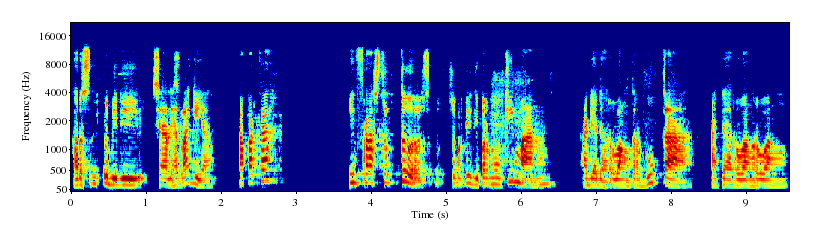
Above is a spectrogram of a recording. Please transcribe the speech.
harus lebih di saya lihat lagi ya. Apakah infrastruktur seperti di permukiman ada ada ruang terbuka, ada ruang-ruang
